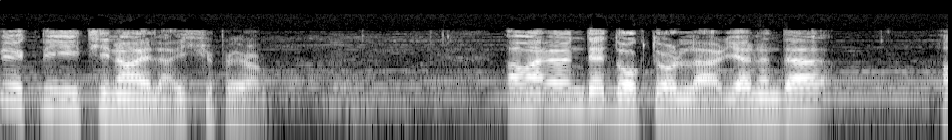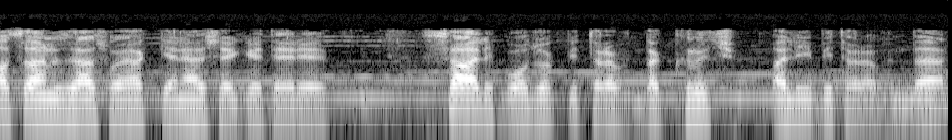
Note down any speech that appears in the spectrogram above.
büyük bir itinayla, hiç şüphe yok. Ama önde doktorlar, yanında Hasan Rıza Soyak Genel Sekreteri, Salih Bozok bir tarafında, Kılıç Ali bir tarafında.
